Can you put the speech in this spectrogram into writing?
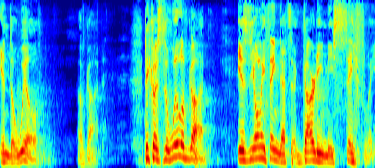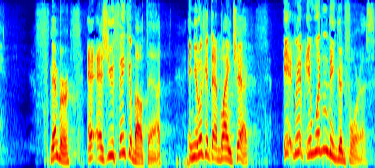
in the will of God. Because the will of God is the only thing that's guarding me safely. Remember, as you think about that and you look at that blank check, it, it, it wouldn't be good for us.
